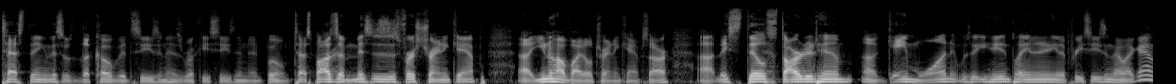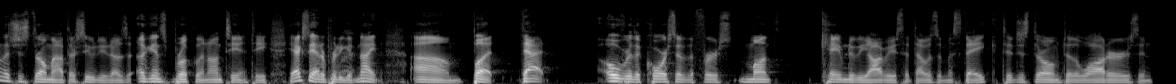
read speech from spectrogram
testing. This was the COVID season, his rookie season, and boom, test positive. Misses his first training camp. Uh, you know how vital training camps are. Uh, they still started him uh, game one. It was he didn't play in any of the preseason. They're like, eh, let's just throw him out there, see what he does against Brooklyn on TNT. He actually had a pretty good night, um, but that over the course of the first month came to be obvious that that was a mistake to just throw him to the waters and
